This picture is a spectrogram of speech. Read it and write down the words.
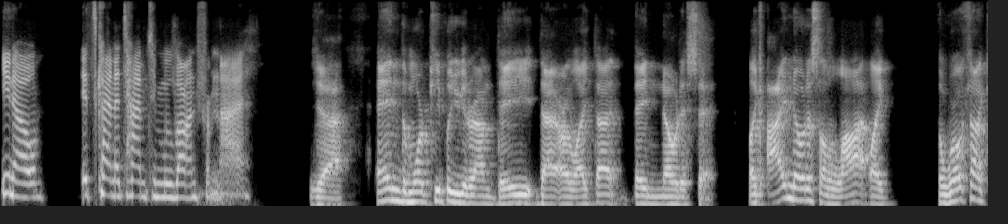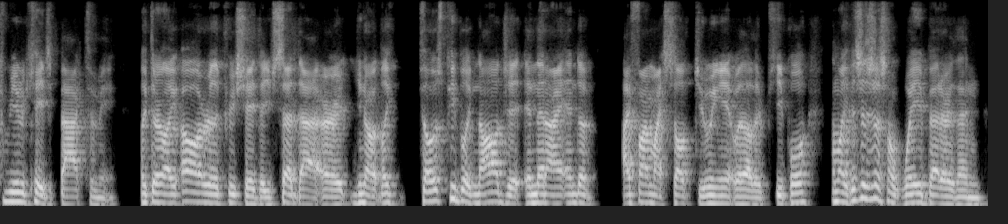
you know, it's kind of time to move on from that. Yeah. And the more people you get around, they that are like that, they notice it. Like I notice a lot, like the world kind of communicates back to me. Like they're like, oh, I really appreciate that you said that. Or, you know, like those people acknowledge it. And then I end up I find myself doing it with other people. I'm like, this is just a way better than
